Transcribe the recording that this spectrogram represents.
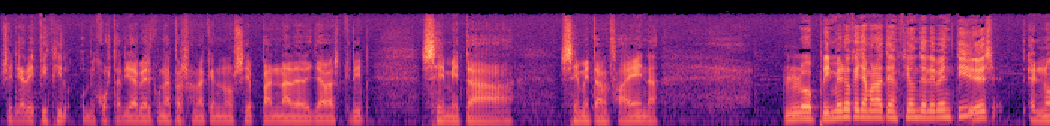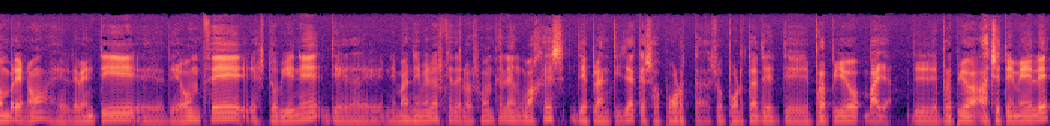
Sería difícil o me costaría ver que una persona que no sepa nada de JavaScript se meta, se meta en faena. Lo primero que llama la atención del Eventi es el nombre, ¿no? El Eventi eh, de 11, esto viene de ni más ni menos que de los 11 lenguajes de plantilla que soporta. Soporta de, propio, vaya, de, propio HTML,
